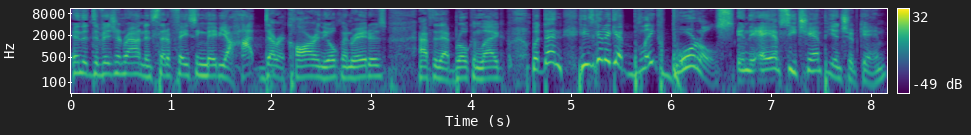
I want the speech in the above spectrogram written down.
in the division round instead of facing maybe a hot Derek Carr in the Oakland Raiders after that broken leg. But then he's going to get Blake Bortles in the AFC Championship game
